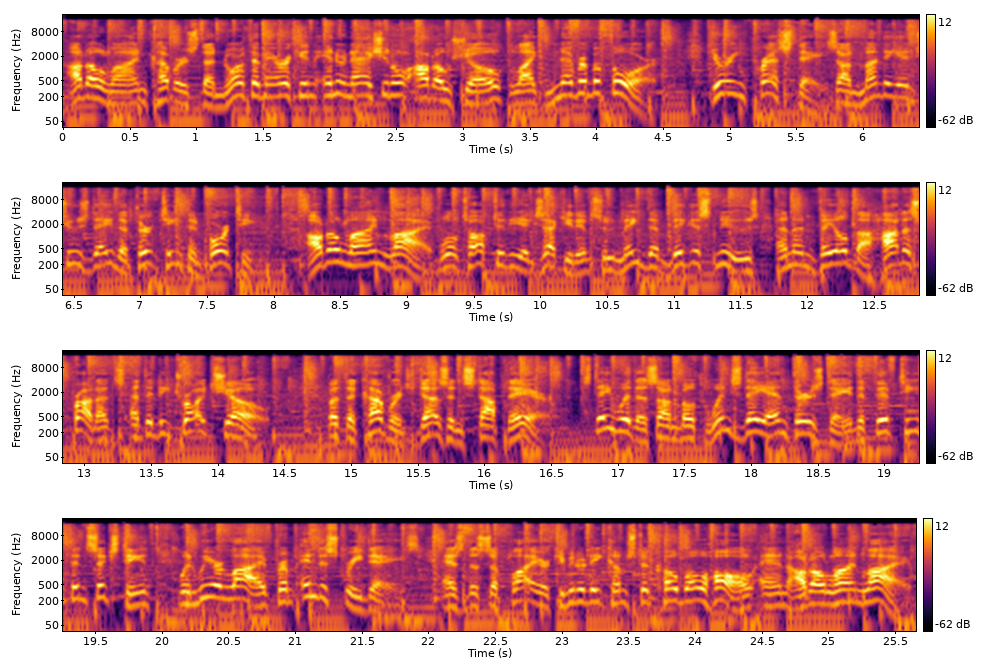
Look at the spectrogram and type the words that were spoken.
AutoLine covers the North American International Auto Show like never before. During press days on Monday and Tuesday, the 13th and 14th, AutoLine Live will talk to the executives who made the biggest news and unveiled the hottest products at the Detroit show. But the coverage doesn't stop there. Stay with us on both Wednesday and Thursday, the 15th and 16th, when we are live from Industry Days, as the supplier community comes to Cobo Hall and AutoLine Live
